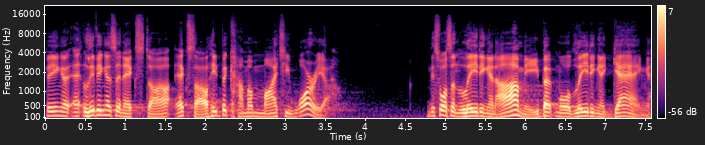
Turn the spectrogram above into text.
being a, living as an exile, exile, he'd become a mighty warrior. This wasn't leading an army, but more leading a gang.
